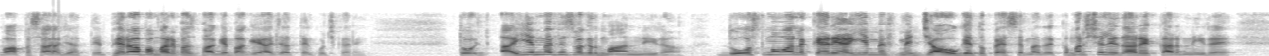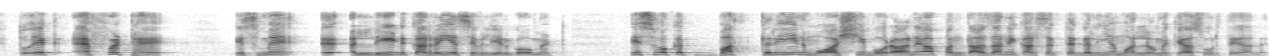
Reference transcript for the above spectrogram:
वापस आ जाते हैं। फिर आप हमारे पास भागे भागे आ जाते हैं, कुछ करें। तो आईएमएफ इस वक्त मान नहीं रहा। दोस्त मवालक कह रहे हैं आईएमएफ में जाओगे तो पैसे मदद। कमर्शियल इदारे कर नहीं रहे। तो एक एफर्ट है, इसमें लीड कर रही है सिविलियन गवर्नमेंट इस वक्त बदतरीन मुआशी बुरान है आप अंदाज़ा नहीं कर सकते गलियाँ मोहल्लों में क्या सूरत हाल है।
